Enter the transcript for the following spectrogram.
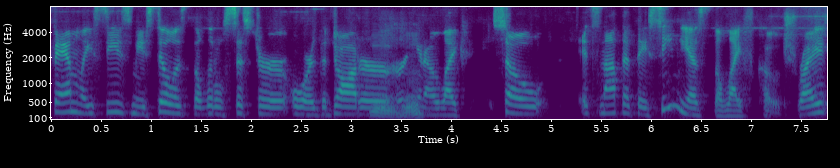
family sees me still as the little sister or the daughter or you know like so it's not that they see me as the life coach, right?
